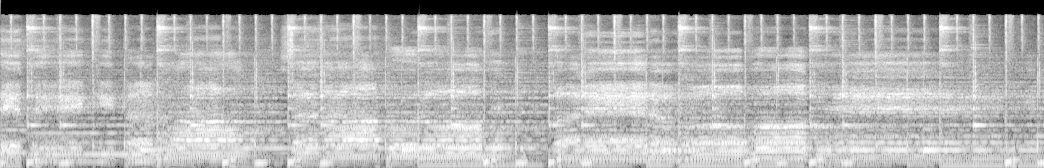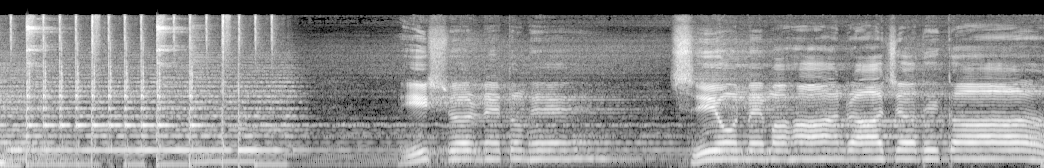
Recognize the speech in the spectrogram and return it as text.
से की तरह सदा पुरोहित ईश्वर ने तुम्हें सियोन में महान राज्य अधिकार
